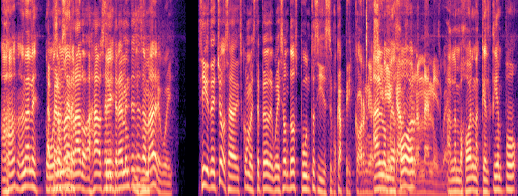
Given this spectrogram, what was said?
Ajá, ándale. Ah, Como pero esa madre. cerrado, ajá, o sea, Sí. literalmente es esa madre, güey. Sí, de hecho, o sea, es como este pedo de, güey, son dos puntos y es un Capricornio. A así lo bien cabrón, mejor- No mames, güey. A lo mejor en aquel tiempo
